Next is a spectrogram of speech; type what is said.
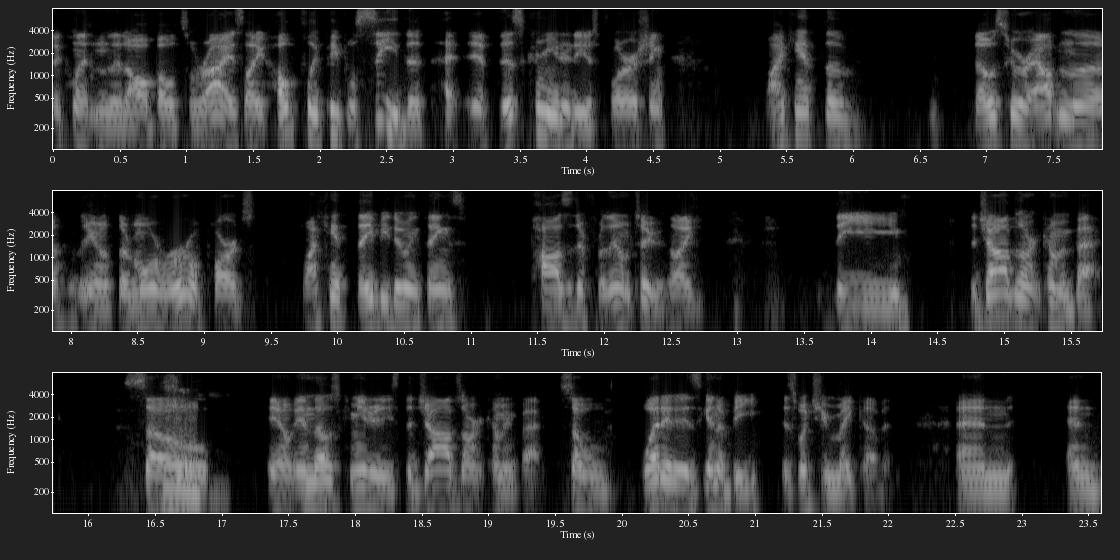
the Clinton that all boats will rise, like hopefully people see that if this community is flourishing, why can't the those who are out in the you know the more rural parts, why can't they be doing things positive for them too? Like the the jobs aren't coming back. So, mm-hmm. you know, in those communities, the jobs aren't coming back. So what it is going to be is what you make of it. And and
